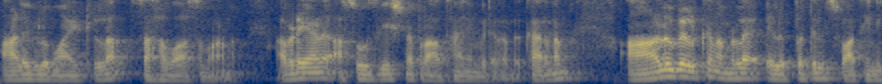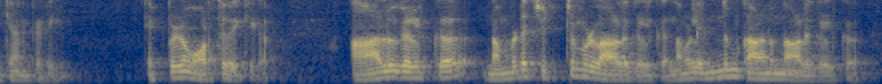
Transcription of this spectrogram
ആളുകളുമായിട്ടുള്ള സഹവാസമാണ്. അവിടെയാണ് അസോസിയേഷന് പ്രാധാന്യം വരുന്നത്. കാരണം ആളുകൾക്ക് നമ്മളെ എളുപ്പത്തിൽ സ്വാധീനിക്കാൻ കഴിയും. എപ്പോഴും ഓർത്തു വയ്ക്കുക ആളുകൾക്ക് നമ്മുടെ ചുറ്റുമുള്ള ആളുകൾക്ക് നമ്മൾ എന്നും കാണുന്ന ആളുകൾക്ക്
